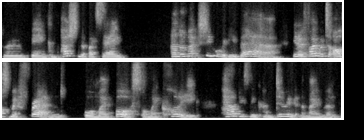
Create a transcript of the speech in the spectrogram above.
through being compassionate by saying, and I'm actually already there. You know, if I were to ask my friend or my boss or my colleague, how do you think I'm doing at the moment?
